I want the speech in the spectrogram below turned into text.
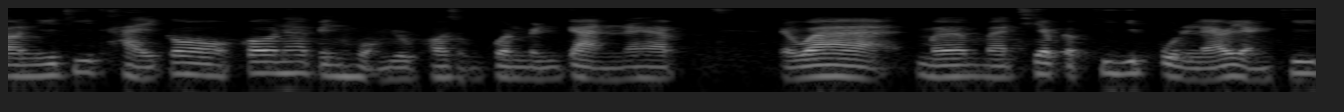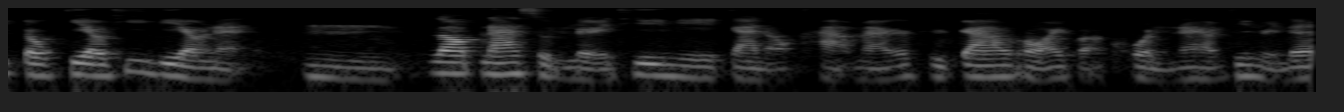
ตอนนี้ที่ไทยก็ก็น่าเป็นห่วงอยู่พอสมควรเหมือนกันนะครับ แต่ว่าเมื่อมาเทียบกับที่ญี่ปุ่นแล้วอย่างที่โตเกียวที่เดียวเนี่ยรอบล่าสุดเลยที่มีการออกข่าวมาก็คือ 900 กว่าคนนะครับ ที่หน่วยได้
